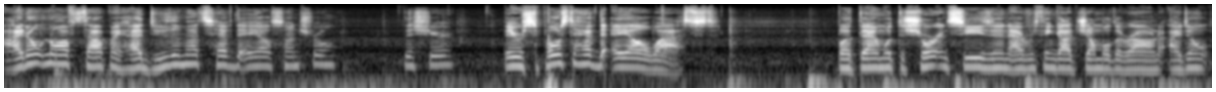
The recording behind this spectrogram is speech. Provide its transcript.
I don't know off the top of my head. Do the Mets have the AL Central this year? They were supposed to have the AL West, but then with the shortened season, everything got jumbled around. I don't.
